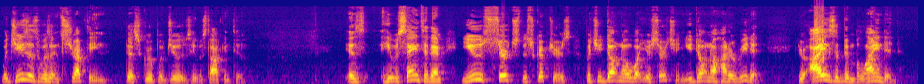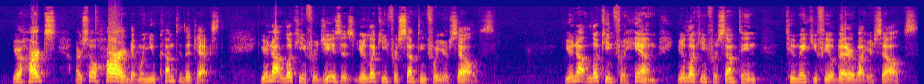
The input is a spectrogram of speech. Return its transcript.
What Jesus was instructing this group of Jews he was talking to is he was saying to them, You search the scriptures, but you don't know what you're searching. You don't know how to read it. Your eyes have been blinded. Your hearts are so hard that when you come to the text, you're not looking for Jesus, you're looking for something for yourselves. You're not looking for Him, you're looking for something to make you feel better about yourselves.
